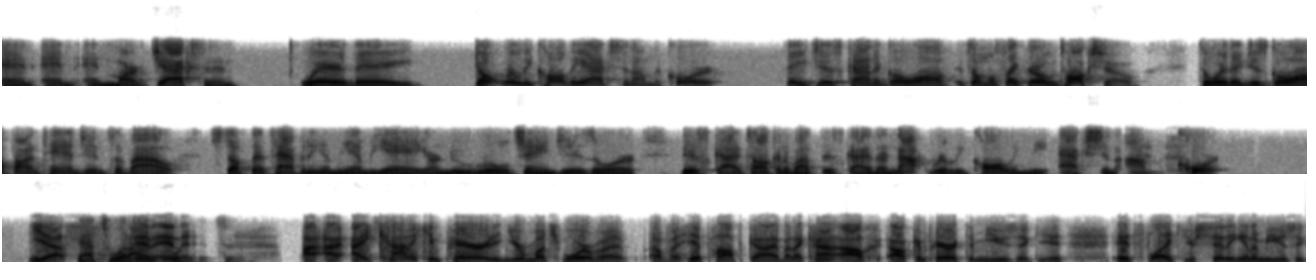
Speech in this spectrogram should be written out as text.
and and and Mark Jackson, where they don't really call the action on the court. They just kind of go off. It's almost like their own talk show, to where they just go off on tangents about stuff that's happening in the NBA or new rule changes or this guy talking about this guy. They're not really calling the action on the court. Yes, That's what I And- equate it to. I, I, I kind of compare it, and you're much more of a of a hip hop guy, but I kind of I'll I'll compare it to music. It, it's like you're sitting in a music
